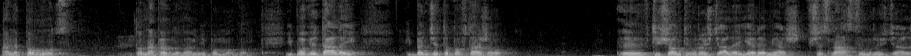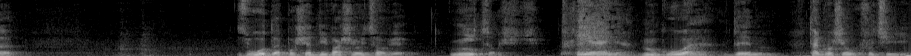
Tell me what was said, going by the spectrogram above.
ale pomóc to na pewno wam nie pomogą. I powie dalej, i będzie to powtarzał y, w dziesiątym rozdziale Jeremiasz, w szesnastym rozdziale. Złudę posiedli wasi ojcowie, nicość, tchnienie, mgłę, dym. Tego się uchwycili.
